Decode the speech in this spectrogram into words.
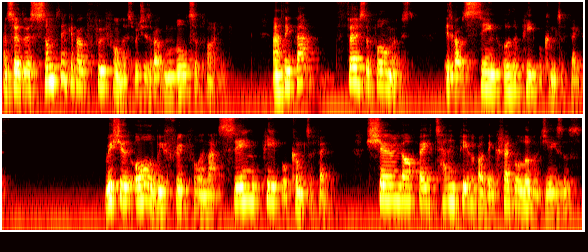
And so there is something about fruitfulness which is about multiplying. And I think that, first and foremost, is about seeing other people come to faith. We should all be fruitful in that, seeing people come to faith, sharing our faith, telling people about the incredible love of Jesus,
